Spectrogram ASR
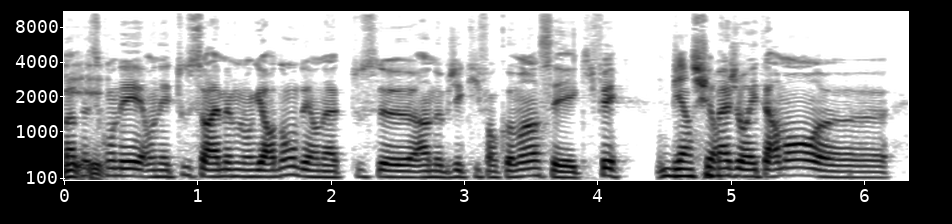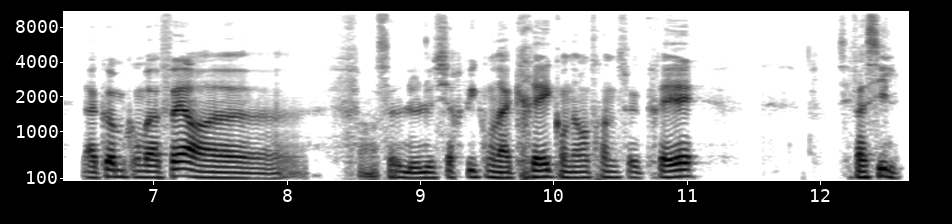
Et- Bah, parce et- qu'on est, on est tous sur la même longueur d'onde et on a tous euh, un objectif en commun, c'est kiffer. bien sûr. Majoritairement, euh, la com qu'on va faire, euh, enfin, le, le circuit qu'on a créé, qu'on est en train de se créer, c'est facile.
